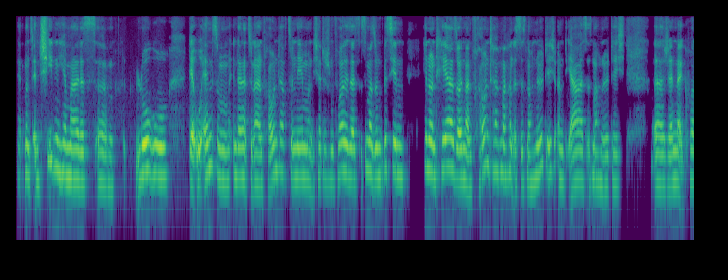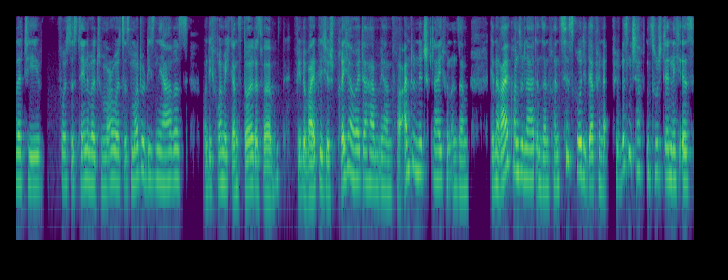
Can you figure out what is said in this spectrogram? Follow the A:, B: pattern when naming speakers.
A: Wir hatten uns entschieden, hier mal das ähm, Logo der UN zum Internationalen Frauentag zu nehmen. Und ich hatte schon vorher gesagt, es ist immer so ein bisschen hin und her. Sollen wir einen Frauentag machen? Ist es noch nötig? Und ja, es ist noch nötig. Äh, Gender Equality for Sustainable Tomorrow ist das Motto diesen Jahres. Und ich freue mich ganz doll, dass wir viele weibliche Sprecher heute haben. Wir haben Frau Antonitsch gleich von unserem Generalkonsulat in San Francisco, die dafür für Wissenschaften zuständig ist.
